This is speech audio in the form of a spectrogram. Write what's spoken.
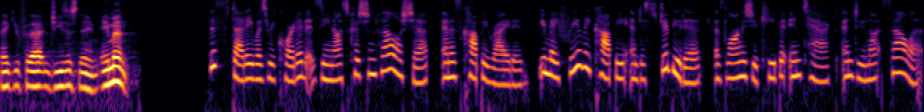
Thank you for that in Jesus' name. Amen. This study was recorded at Xenos Christian Fellowship and is copyrighted. You may freely copy and distribute it as long as you keep it intact and do not sell it.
